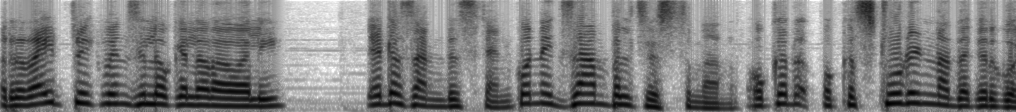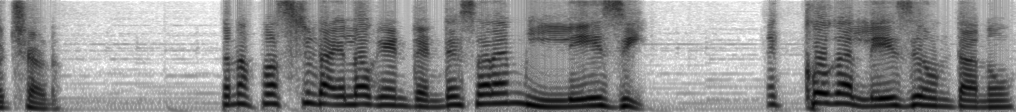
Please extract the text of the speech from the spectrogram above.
రైట్ ఫ్రీక్వెన్సీలోకి ఎలా రావాలి? లెట్ అస్ అండర్స్టాండ్ కొన్ని ఎగ్జాంపుల్స్ ఇస్తున్నాను. ఒక ఒక స్టూడెంట్ నా దగ్గరకు వచ్చాడు. తన ఫస్ట్ డైలాగ్ ఏంటంటే సార్ ఐఎమ్ లేజీ ఎక్కువగా లేజీ ఉంటాను.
